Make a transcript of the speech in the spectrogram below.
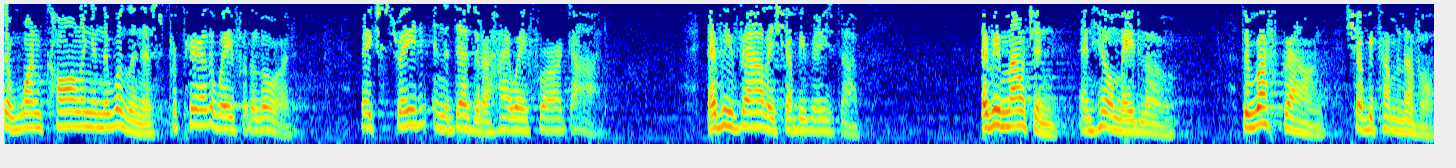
of one calling in the wilderness, Prepare the way for the Lord. Make straight in the desert a highway for our God. Every valley shall be raised up, every mountain and hill made low. The rough ground shall become level,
